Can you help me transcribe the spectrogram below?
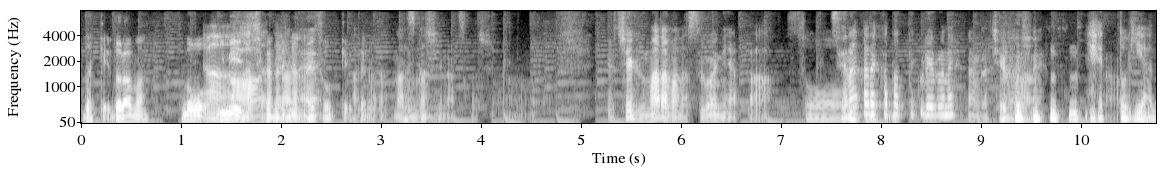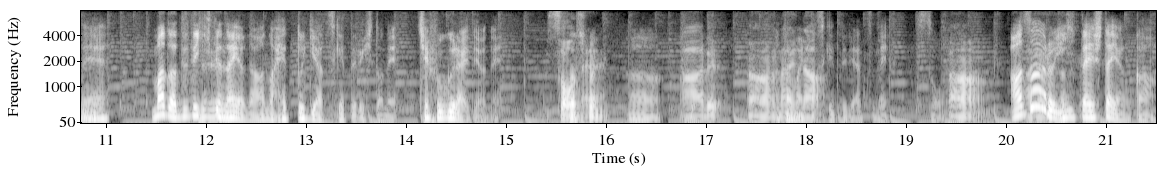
だっけ？ドラマ？のイメージしかないな、あーアイスホッケーっての。懐かしい、懐かしい。うんいやチェフまだまだすごいね、やっぱ。そう。背中で語ってくれるね、なんかチェフはね。ヘッドギアね。まだ出てきてないよね、あのヘッドギアつけてる人ね。チェフぐらいだよね。そう確かにね。うん。あれ、うん、頭につ。けてるやつね。そう。うん。アザール引退したやんか。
